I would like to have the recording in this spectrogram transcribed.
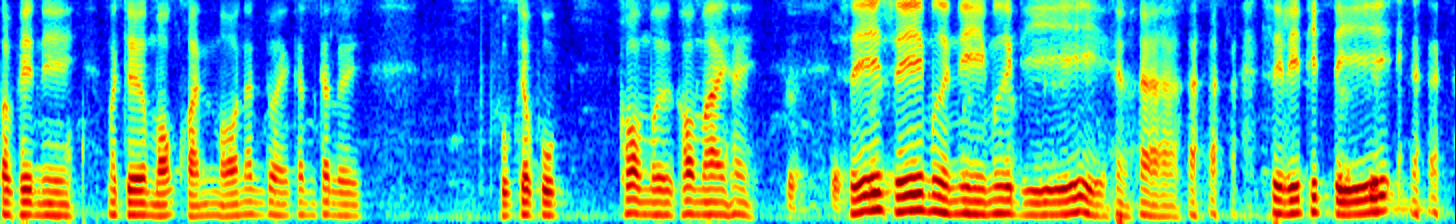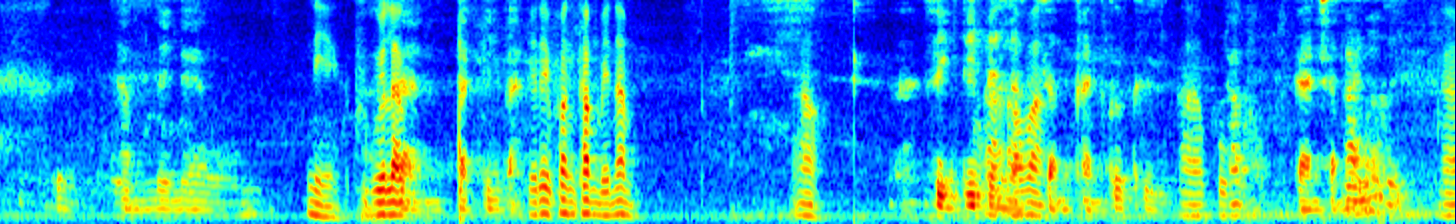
ประเพณีมาเจอหมอขวัญหมอนั่นด้วยกันก็เลยผูกจะผูกข้อมือข้อไม้ให้สีสีมือนีมือดีสิริทิติทำในแนวนี่เวลา ปฏิบัติ จะได้ฟังธรรมไปนั่อ้าวสิ่งที่เป็นหลัเอากว่าสำคัญก็คืออ่าผูกครับการสำรง่ายวมเมื่อคืนอ่า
